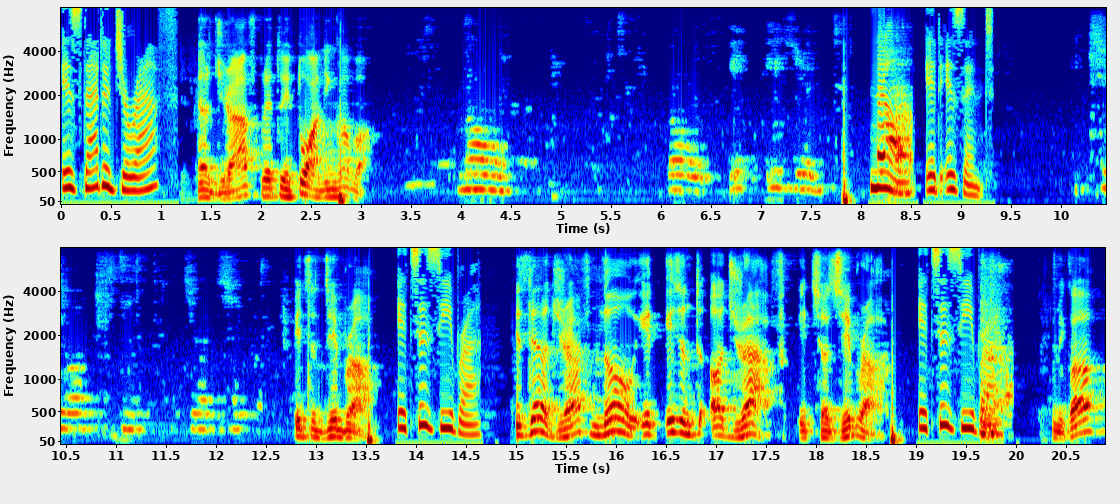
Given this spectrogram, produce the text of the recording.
Is that a giraffe? 야, giraffe? 그랬더니 또 아닌가 봐. No. No, it isn't. No, it isn't. It's your, it's your zebra. It's a zebra. It's a zebra. Is that a giraffe? No, it isn't a giraffe. It's a zebra. It's a zebra. 됐습니까?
